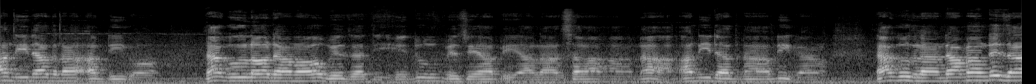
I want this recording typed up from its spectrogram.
အနိဒသနာအပတိကော နာကုလောဓမ္မောဥပိသတိဟေတုပိစေယပေယလာသာနာအနိဒသနာအပတိကံနာကုသလဓမ္မံဒိဋ္ဌာ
